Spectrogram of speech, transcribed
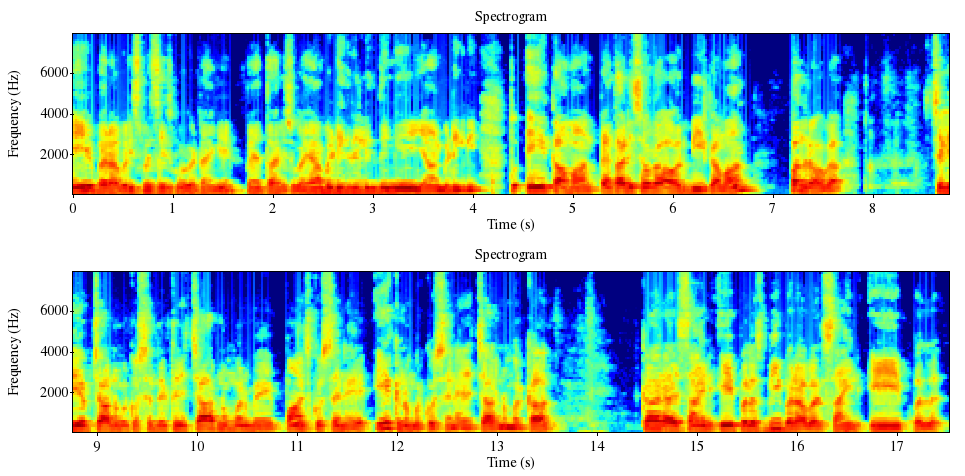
ए बराबर इसमें से इसको घटाएँगे, पैंतालीस होगा, यहाँ भी डिग्री लिख देंगे, यहाँ भी डिग्री। तो ए का मान पैंतालीस होगा, और बी का मान पंद्रह होगा। चलिए अब चार नंबर क्वेश्चन देखते हैं। चार नंबर में पाँच क्वेश्चन है, एक नंबर क्वेश्चन है, चार नंबर का कह रहा है साइन ए प्लस बी बराबर साइन ए प्लस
